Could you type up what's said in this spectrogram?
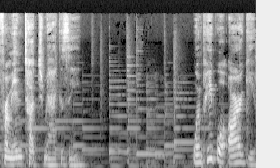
from In Touch magazine. When people argue,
